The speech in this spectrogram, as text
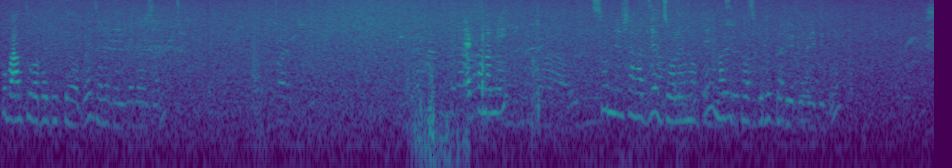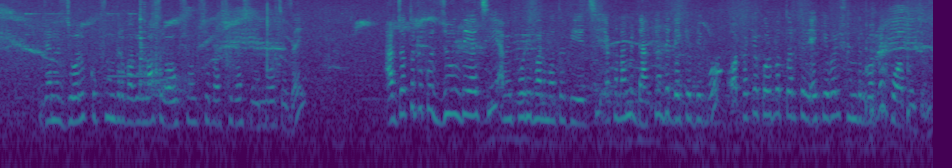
খুব আলতোভাবে দিতে হবে যেন ভেঙে না যায়। এখন আমি শূন্যের সাহায্যে জলের মধ্যে মাছের পিসগুলো ডুবিয়ে ডুবিয়ে দেবো। যেন জল খুব সুন্দরভাবে মাছের অংশ অংশে বাসি বাসি মচে যায়। আর যতটুকু জল দিয়েছি, আমি পরিমাণ মতো দিয়েছি। এখন আমি ডাকনাতে ডেকে দেব। অপেক্ষা করব তরকারি একেবারে সুন্দরভাবে হওয়া পর্যন্ত।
